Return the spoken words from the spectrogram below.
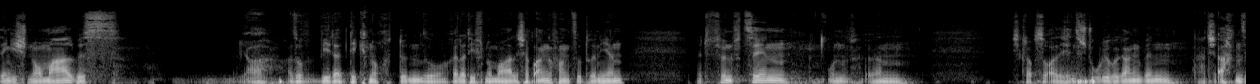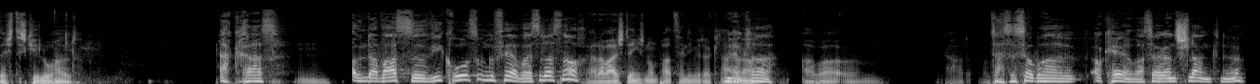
denke ich, normal bis ja, also weder dick noch dünn, so relativ normal. Ich habe angefangen zu trainieren mit 15 und ähm, ich glaube, so als ich ins Studio gegangen bin, hatte ich 68 Kilo halt. Ach krass. Mhm. Und da warst du wie groß ungefähr? Weißt du das noch? Ja, da war ich, denke ich, noch ein paar Zentimeter kleiner. Ja, klar. Aber ähm, ja, Das ist aber okay, da warst du ja ganz schlank, ne?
